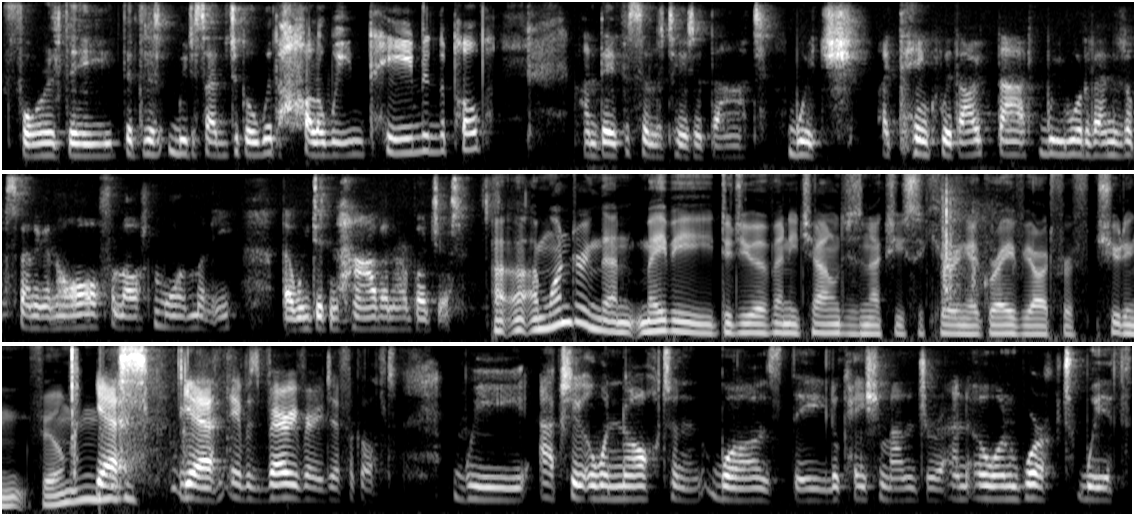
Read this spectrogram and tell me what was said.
for the, the we decided to go with a Halloween theme in the pub and they facilitated that, which I think without that, we would have ended up spending an awful lot more money that we didn't have in our budget. I'm wondering then, maybe did you have any challenges in actually securing a graveyard for f- shooting filming? Yes, yeah, it was very, very difficult. We actually, Owen Naughton was the location manager, and Owen worked with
